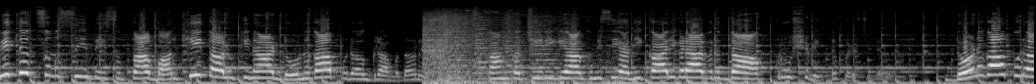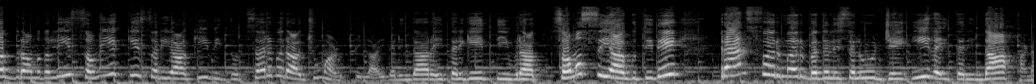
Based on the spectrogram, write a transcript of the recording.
ವಿದ್ಯುತ್ ಸಮಸ್ಯೆ ಬೇಸುತ್ತಾ ಬಾಲ್ಕಿ ತಾಲೂಕಿನ ಡೋಣಗಾಪುರ ಗ್ರಾಮದ ರೈತರು. ಜೆಸ್ಕಾಂ ಕಚೇರಿಗೆ ಆಗಮಿಸಿ ಅಧಿಕಾರಿಗಳ ವಿರುದ್ಧ ಆಕ್ರೋಶ ವ್ಯಕ್ತಪಡಿಸಿದರು. ಡೋಣಗಾಪುರ ಗ್ರಾಮದಲ್ಲಿ ಸಮಯಕ್ಕೆ ಸರಿಯಾಗಿ ವಿದ್ಯುತ್ ಸರಬರಾಜು ಮಾಡುತ್ತಿಲ್ಲ. ಇದರಿಂದ ರೈತರಿಗೆ ತೀವ್ರ ಸಮಸ್ಯೆಯಾಗುತ್ತಿದೆ. ಟ್ರಾನ್ಸ್ಫಾರ್ಮರ್ ಬದಲಿಸಲು ಜೆಇ ರೈತರಿಂದ ಹಣ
